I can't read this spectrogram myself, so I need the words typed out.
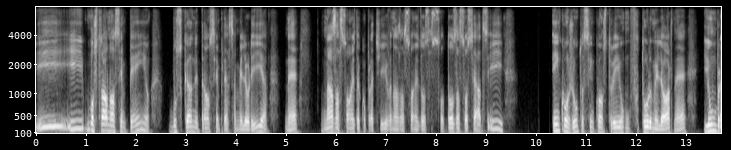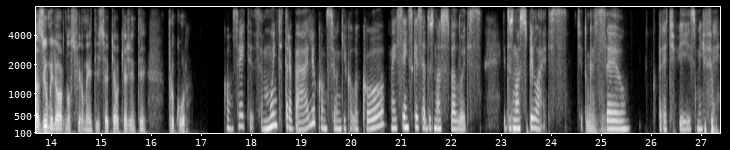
e, e mostrar o nosso empenho, buscando então sempre essa melhoria, né? nas ações da cooperativa, nas ações dos, dos associados e em conjunto, assim, construir um futuro melhor, né? E um Brasil melhor nos finalmente. Isso é que é o que a gente procura. Com certeza. Muito trabalho, como o Seung colocou, mas sem esquecer dos nossos valores e dos nossos pilares de educação, uhum. cooperativismo e fé.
